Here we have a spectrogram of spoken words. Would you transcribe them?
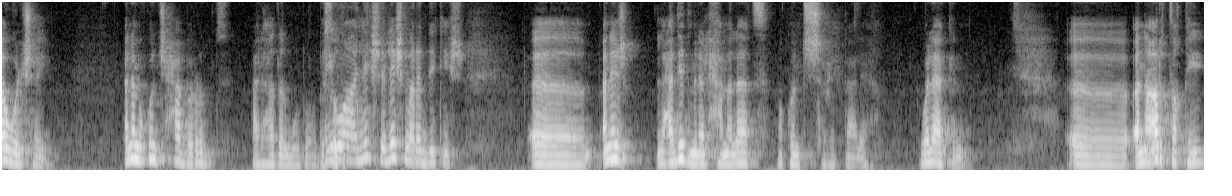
أول شيء أنا ما كنتش حابة ارد على هذا الموضوع بصدق. أيوه ليش ليش ما رديتيش؟ آه أنا العديد من الحملات ما كنتش رد عليها. ولكن آه أنا أرتقي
